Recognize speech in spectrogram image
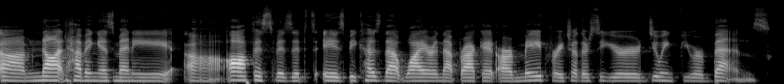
um, not having as many uh, office visits is because that wire and that bracket are made for each other. So you're doing fewer bends,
